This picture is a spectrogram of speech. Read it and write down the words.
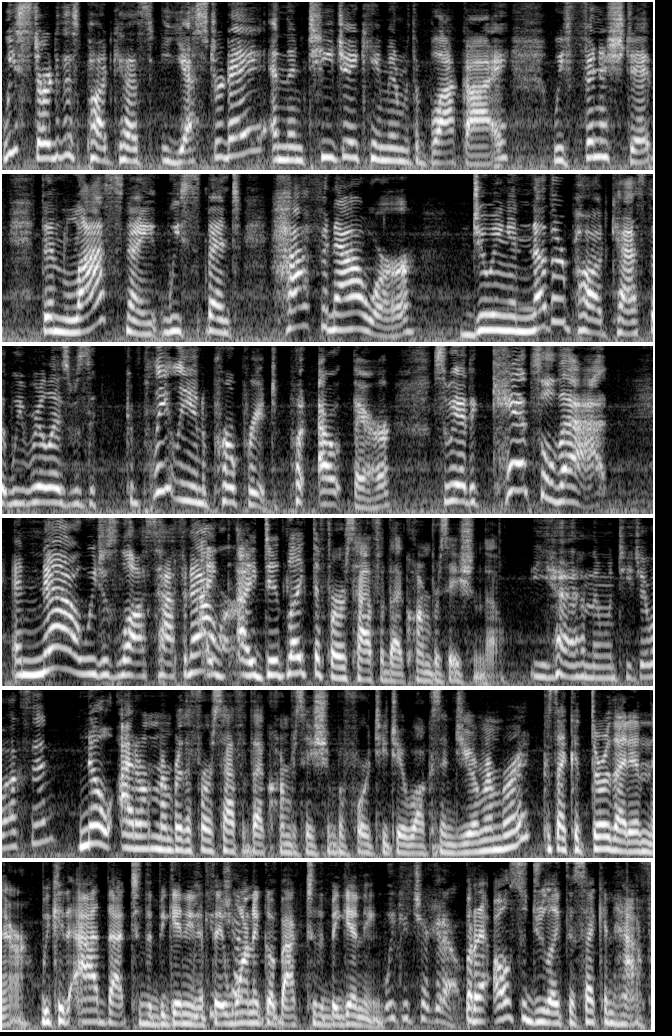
we started this podcast yesterday, and then TJ came in with a black eye. We finished it. Then last night we spent half an hour doing another podcast that we realized was completely inappropriate to put out there. So we had to cancel that. And now we just lost half an hour. I, I did like the first half of that conversation though yeah, and then when TJ walks in, no i don't remember the first half of that conversation before tj walks in do you remember it because i could throw that in there we could add that to the beginning if they check- want to go back to the beginning we could check it out. But I also do like the second half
